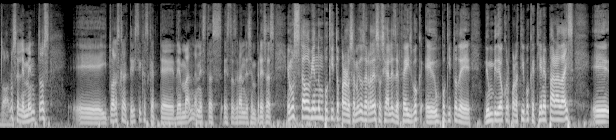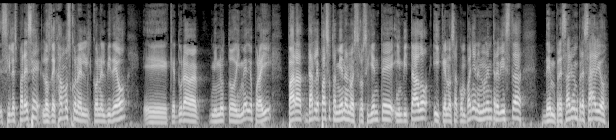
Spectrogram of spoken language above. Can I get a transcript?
todos los elementos eh, y todas las características que te demandan estas, estas grandes empresas. Hemos estado viendo un poquito para los amigos de redes sociales de Facebook, un poquito de, de, un video corporativo que tiene Paradise. Si les parece, los dejamos con el, con el video que dura minuto y medio por ahí para darle paso también a nuestro siguiente invitado y que nos acompañen en una entrevista de empresario a empresario.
